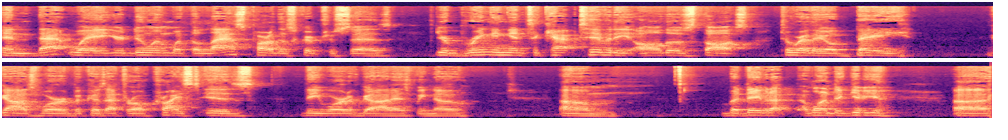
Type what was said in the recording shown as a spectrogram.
And that way, you're doing what the last part of the scripture says. You're bringing into captivity all those thoughts to where they obey God's word, because after all, Christ is the word of God, as we know. Um, but David, I, I, wanted to give you uh,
